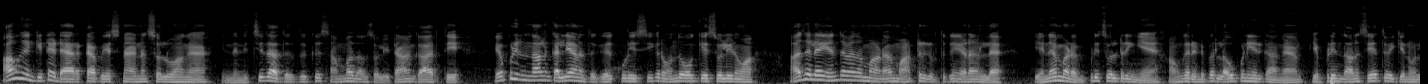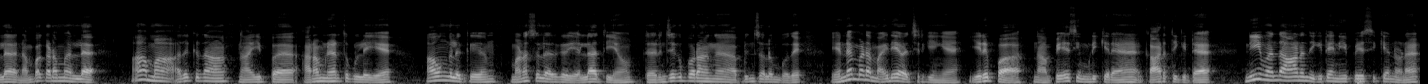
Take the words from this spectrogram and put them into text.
அவங்க கிட்ட டேரெக்டாக பேசினா என்ன சொல்லுவாங்க? இந்த நிச்சயதார்த்தத்துக்கு சம்மதம் சொல்லிட்டான் கார்த்தி. எப்படி இருந்தாலும் கல்யாணத்துக்கு கூடிய சீக்கிரம் வந்து ஓகே சொல்லிடுவான். அதில் எந்த விதமான மாற்றுக்கிறதுக்கும் இடம் இல்லை. என்ன மேடம் இப்படி சொல்கிறீங்க அவங்க ரெண்டு பேரும் லவ் பண்ணியிருக்காங்க. எப்படி இருந்தாலும் சேர்த்து வைக்கணும்ல? நம்ம கடமை இல்லை. ஆமாம் அதுக்கு தான் நான் இப்போ அரை மணி நேரத்துக்குள்ளேயே அவங்களுக்கு மனசில் இருக்கிற எல்லாத்தையும் தெரிஞ்சுக்க போகிறாங்க அப்படின்னு சொல்லும்போது என்ன மேடம் ஐடியா வச்சுருக்கீங்க? இருப்பா நான் பேசி முடிக்கிறேன் கார்த்திக்கிட்ட நீ வந்து ஆனந்திக்கிட்ட நீ பேசிக்கணுன்னே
